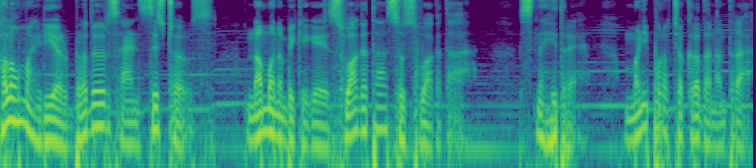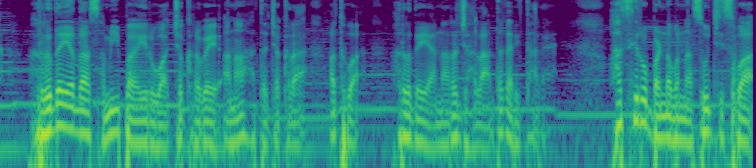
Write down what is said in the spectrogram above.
Hello my dear brothers and sisters ನಮ್ಮ ನಂಬಿಕೆಗೆ ಸ್ವಾಗತ, ಸುಸ್ವಾಗತ. ಸ್ನೇಹಿತರೆ, ಮಣಿಪುರ ಚಕ್ರದ ನಂತರ ಹೃದಯದ ಸಮೀಪ ಇರುವ ಚಕ್ರವೇ ಅನಾಹತ ಚಕ್ರ ಅಥವಾ ಹೃದಯ ನರಜಾಲ ಅಂತ ಕರೀತಾರೆ. ಹಸಿರು ಬಣ್ಣವನ್ನು ಸೂಚಿಸುವ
